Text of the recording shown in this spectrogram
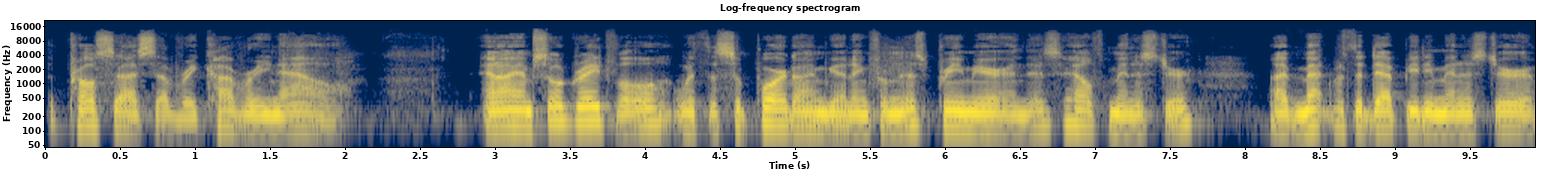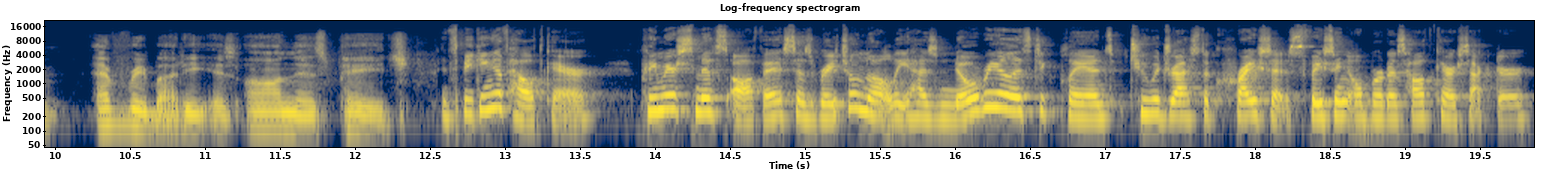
the process of recovery now. And I am so grateful with the support I'm getting from this premier and this health minister. I've met with the deputy minister. Everybody is on this page. And speaking of healthcare, Premier Smith's office says Rachel Notley has no realistic plans to address the crisis facing Alberta's healthcare sector.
